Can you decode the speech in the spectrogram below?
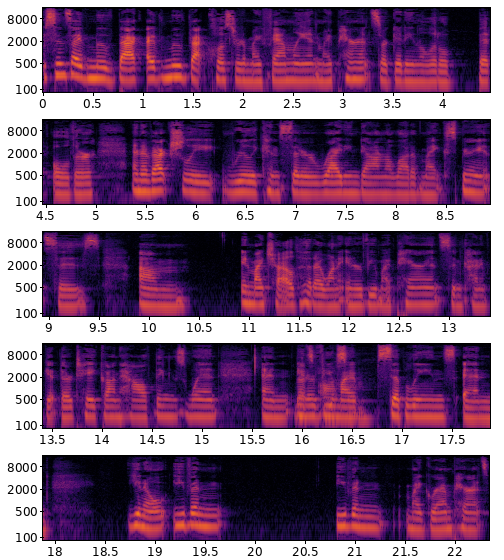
since I've moved back, I've moved back closer to my family, and my parents are getting a little bit older. And I've actually really considered writing down a lot of my experiences. Um, in my childhood, I want to interview my parents and kind of get their take on how things went and That's interview my siblings and, you know, even even my grandparents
